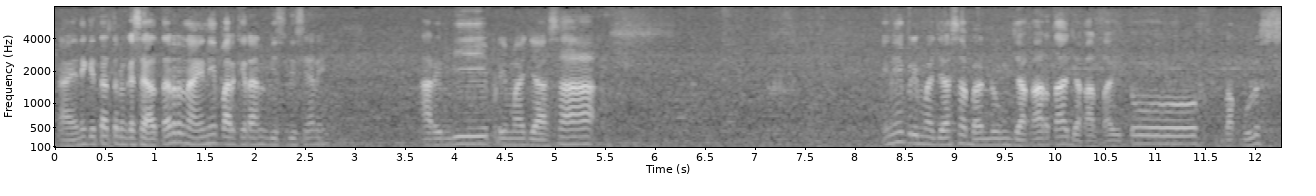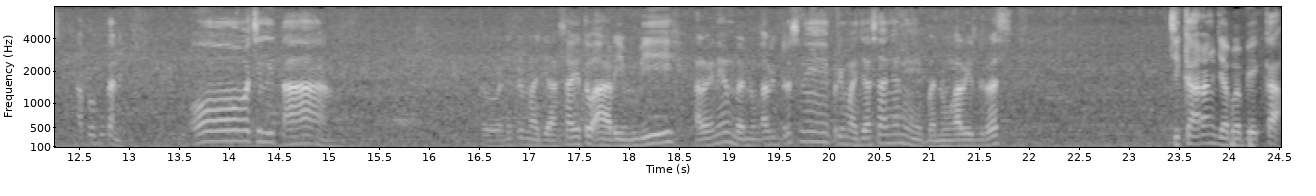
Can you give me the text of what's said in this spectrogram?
Nah ini kita turun ke shelter. Nah ini parkiran bis-bisnya nih. Arimbi, Prima Jasa, ini Prima Jasa Bandung Jakarta Jakarta itu Bak Bulus apa bukan ya Oh Cilitan tuh ini Prima Jasa itu Arimbi kalau ini yang Bandung Kalideres nih Prima Jasanya nih Bandung Kalideres Cikarang Jababeka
